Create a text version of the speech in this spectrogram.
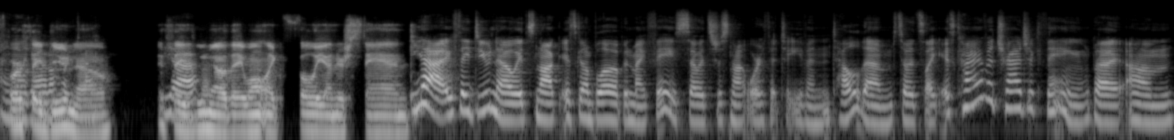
And, Or like, if they do know, if Yeah. they do know, they won't like fully understand. Yeah, if they do know, it's not it's gonna blow up in my face, so it's just not worth it to even tell them. So it's like it's kind of a tragic thing, but um,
